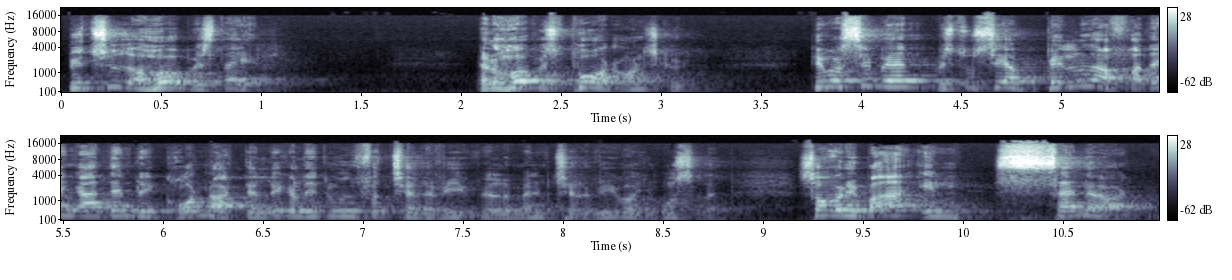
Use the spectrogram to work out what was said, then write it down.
betyder håbets dal. Eller håbets port, undskyld. Det var simpelthen, hvis du ser billeder fra dengang, den blev grundlagt, den ligger lidt uden for Tel Aviv, eller mellem Tel Aviv og Jerusalem, så var det bare en sandørken.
